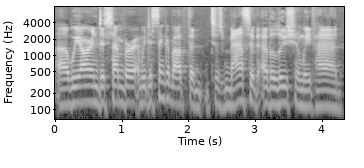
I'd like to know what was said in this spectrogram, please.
uh, we are in December, and we just think about the just massive evolution we've had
